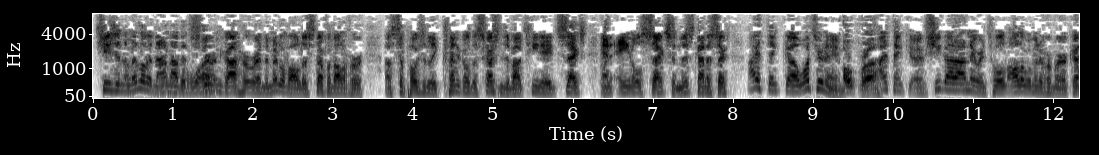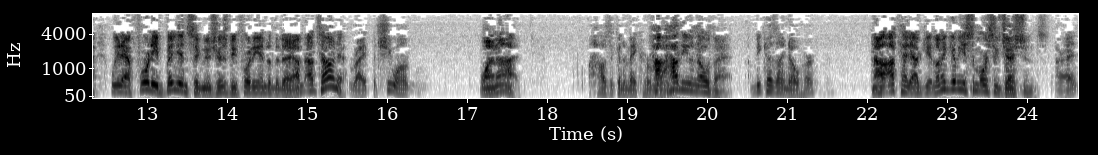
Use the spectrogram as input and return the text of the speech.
She's in the middle of it now. Now that What? Stern got her in the middle of all this stuff with all of her uh, supposedly clinical discussions about teenage sex and anal sex and this kind of sex, I think uh, what's her name? Oprah. I think uh, if she got on there and told all the women of America, we'd have 40 billion signatures before the end of the day. I'm, I'm telling you. Right, but she won't. Why not? How's it going to make her How, money? how do you know that? Because I know her. Now I'll tell you. I'll give, let me give you some more suggestions. All right.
